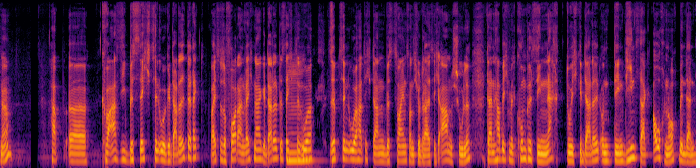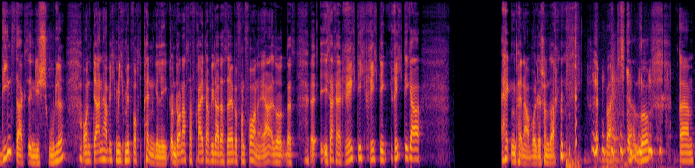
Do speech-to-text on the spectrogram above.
ne? Hab äh, quasi bis 16 Uhr gedaddelt direkt. Weißt du, sofort an Rechner, gedaddelt bis 16 mhm. Uhr. 17 Uhr hatte ich dann bis 22.30 Uhr Abendschule. Dann habe ich mit Kumpels die Nacht durchgedaddelt und den Dienstag auch noch. Bin dann dienstags in die Schule und dann habe ich mich mittwochs pennen gelegt. Und Donnerstag, Freitag wieder dasselbe von vorne. Ja, also das, äh, ich sage ja, richtig, richtig, richtiger Heckenpenner, wollte ich schon sagen. War ich ja so. Ähm,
